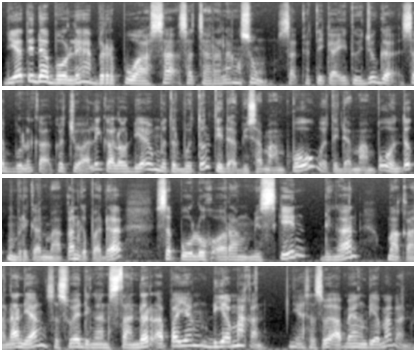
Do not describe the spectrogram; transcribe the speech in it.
Dia tidak boleh berpuasa secara langsung ketika itu juga sebulan kecuali kalau dia yang betul-betul tidak bisa mampu tidak mampu untuk memberikan makan kepada 10 orang miskin dengan makanan yang sesuai dengan standar apa yang dia makan ya sesuai apa yang dia makan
